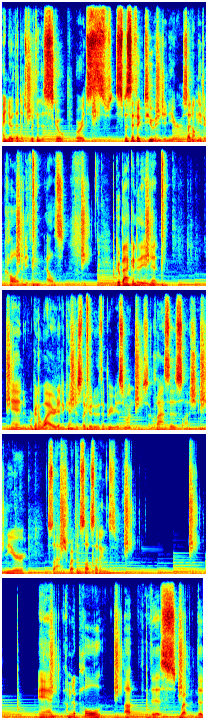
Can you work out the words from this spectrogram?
I know that it's within the scope or it's specific to engineer, so I don't need to call it anything else. Go back into the init, and we're gonna wire it in again, just like I did with the previous one. So classes slash engineer slash weapon slot settings. And I'm gonna pull up this weapon, the,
